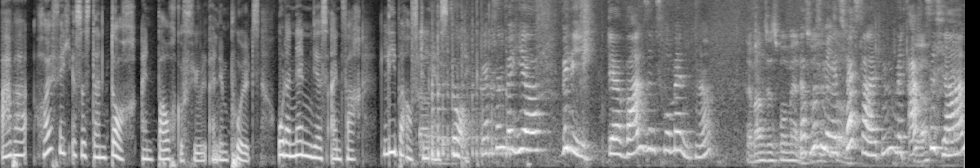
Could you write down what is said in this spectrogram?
Aber häufig ist es dann doch ein Bauchgefühl, ein Impuls. Oder nennen wir es einfach Liebe auf den ersten So, Blick. jetzt sind wir hier. Willi, der Wahnsinnsmoment, ne? Der Wahnsinnsmoment. Das müssen wir jetzt festhalten, mit 80 Jahren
